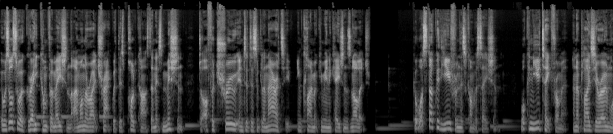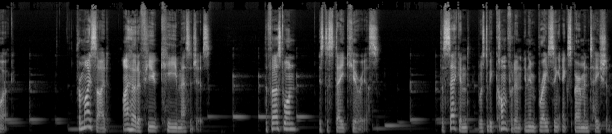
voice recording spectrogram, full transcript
It was also a great confirmation that I'm on the right track with this podcast and its mission to offer true interdisciplinarity in climate communications knowledge. But what stuck with you from this conversation? What can you take from it and apply to your own work? From my side, I heard a few key messages. The first one is to stay curious. The second was to be confident in embracing experimentation,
